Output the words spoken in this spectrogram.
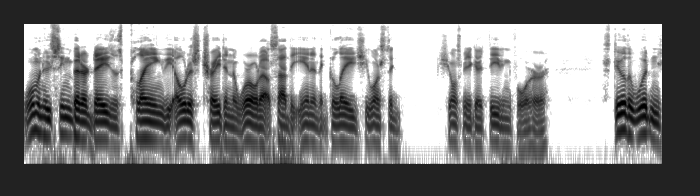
Woman who's seen better days is playing the oldest trade in the world outside the inn in the glade. She wants to... She wants me to go thieving for her. Steal the wooden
